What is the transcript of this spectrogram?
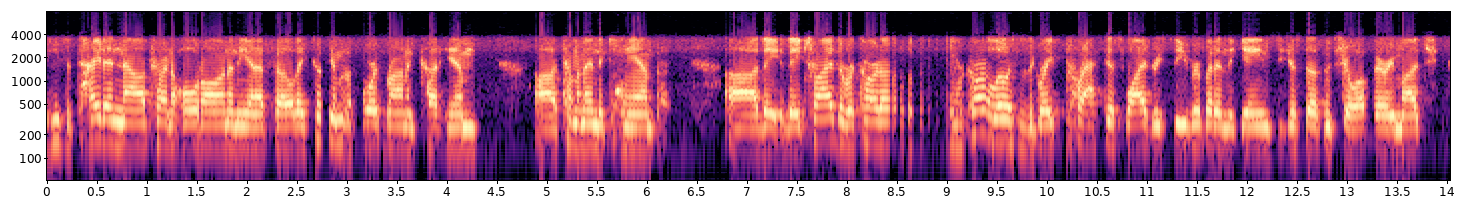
He's a tight end now, trying to hold on in the NFL. They took him in the fourth round and cut him uh, coming into camp. Uh, they they tried the Ricardo. Ricardo Louis is a great practice wide receiver, but in the games he just doesn't show up very much. Uh,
